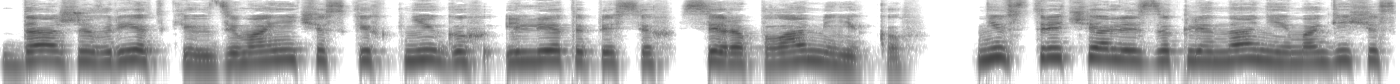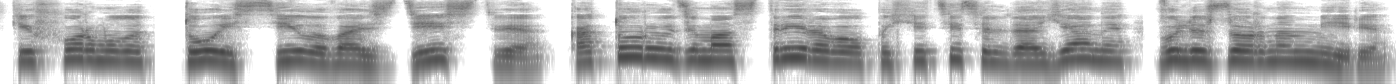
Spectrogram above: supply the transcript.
Даже в редких демонических книгах и летописях серопламенников не встречались заклинания и магические формулы той силы воздействия, которую демонстрировал похититель Даяны в иллюзорном мире.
